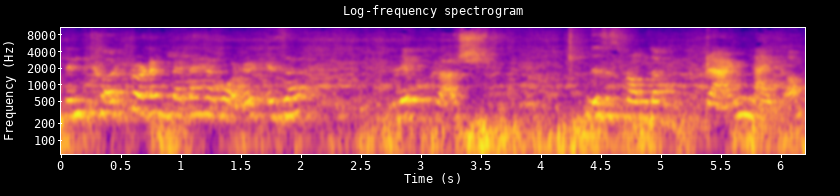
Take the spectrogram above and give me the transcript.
then third product that I have ordered is lip crush. this is from the brand Nika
